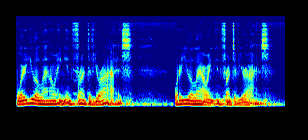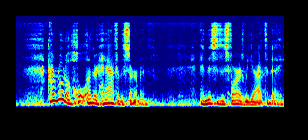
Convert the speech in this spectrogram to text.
What are you allowing in front of your eyes? What are you allowing in front of your eyes? I wrote a whole other half of the sermon, and this is as far as we got today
